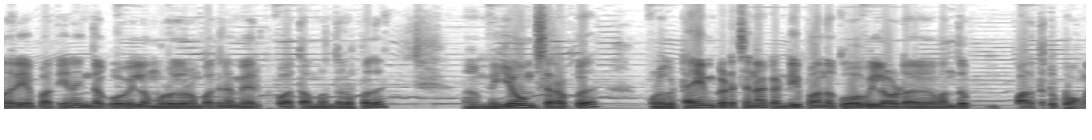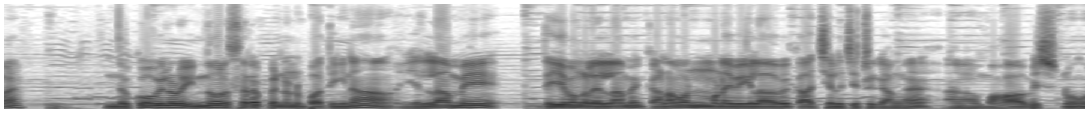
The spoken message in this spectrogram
மாதிரியே பார்த்தீங்கன்னா இந்த கோவிலில் முருகரும் பார்த்தீங்கன்னா மேற்கு பார்த்து அமர்ந்திருப்பது மிகவும் சிறப்பு. உங்களுக்கு டைம் கிடச்சுன்னா கண்டிப்பாக அந்த கோவிலோட வந்து பார்த்துட்டு போங்க. இந்த கோவிலோட இன்னொரு சிறப்பு என்னென்னு பார்த்தீங்கன்னா எல்லாமே தெய்வங்கள் எல்லாமே கணவன் மனைவிகளாகவே காட்சி இருக்காங்க. மகாவிஷ்ணு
